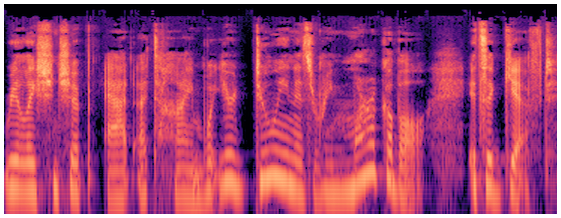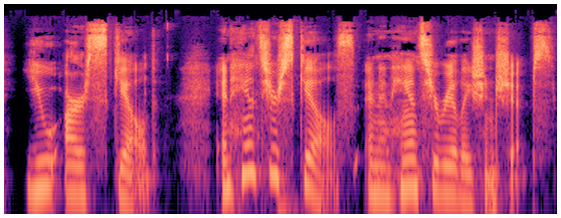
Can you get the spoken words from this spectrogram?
relationship at a time. What you're doing is remarkable. It's a gift. You are skilled. Enhance your skills and enhance your relationships.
